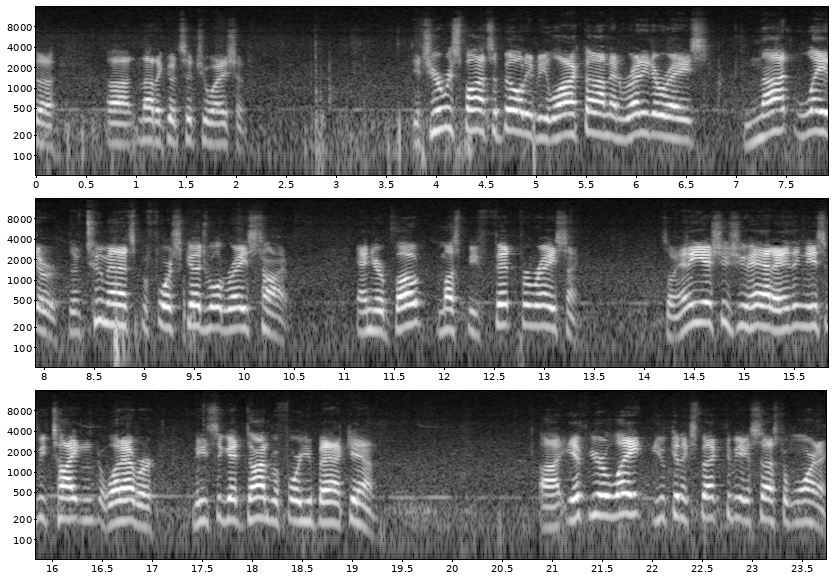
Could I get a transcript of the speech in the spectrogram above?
uh, uh, not a good situation. It's your responsibility to be locked on and ready to race not later than two minutes before scheduled race time. And your boat must be fit for racing. So any issues you had, anything needs to be tightened or whatever, needs to get done before you back in. Uh, if you're late, you can expect to be assessed a warning.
